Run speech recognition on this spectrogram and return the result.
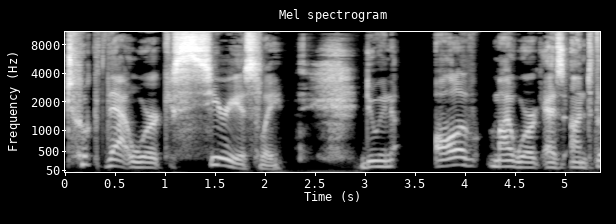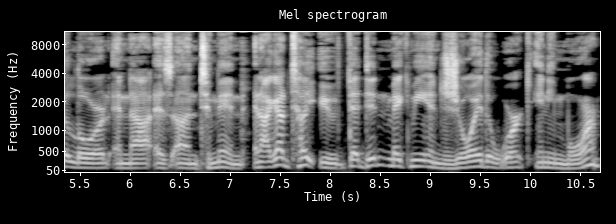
took that work seriously, doing all of my work as unto the Lord and not as unto men. And I got to tell you, that didn't make me enjoy the work anymore.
